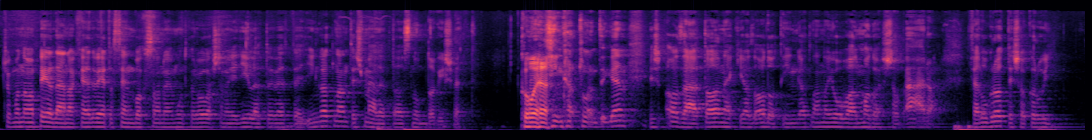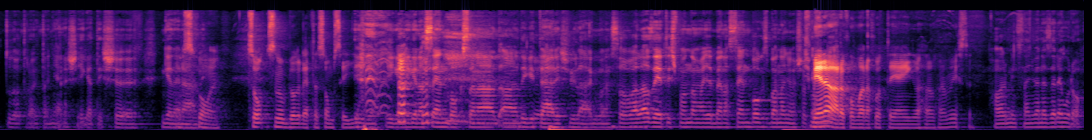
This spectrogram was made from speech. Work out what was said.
Csak mondom a példának kedvéért, a Sandboxon múltkor olvastam, hogy egy illető vett egy ingatlant, és mellette a Snoop Dogg is vett. Komolyan? Ingatlant, igen, és azáltal neki az adott ingatlan a jóval magasabb ára felugrott, és akkor úgy tudott rajta nyereséget is generálni. Snoop Dogg lett a szomszéd. Igen, igen, igen, a sandboxon, a, a digitális világban. Szóval azért is mondom, hogy ebben a sandboxban nagyon sok... És milyen ember... árakon vannak ott ilyen ingatlanok, nem nézted? 30-40 ezer euró.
